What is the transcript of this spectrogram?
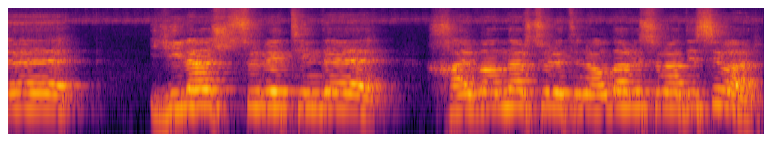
Ee, yılan suretinde, hayvanlar suretinde Allah Resulü'nün hadisi var.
